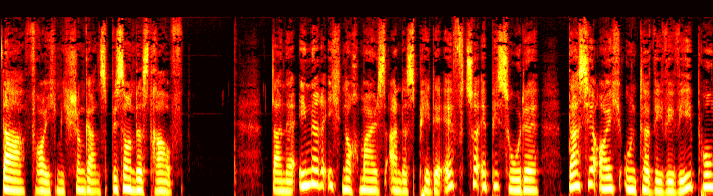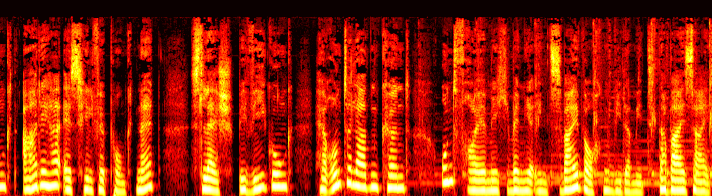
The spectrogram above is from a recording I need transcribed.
Da freue ich mich schon ganz besonders drauf. Dann erinnere ich nochmals an das PDF zur Episode, das ihr euch unter www.adhshilfe.net slash Bewegung herunterladen könnt und freue mich, wenn ihr in zwei Wochen wieder mit dabei seid.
